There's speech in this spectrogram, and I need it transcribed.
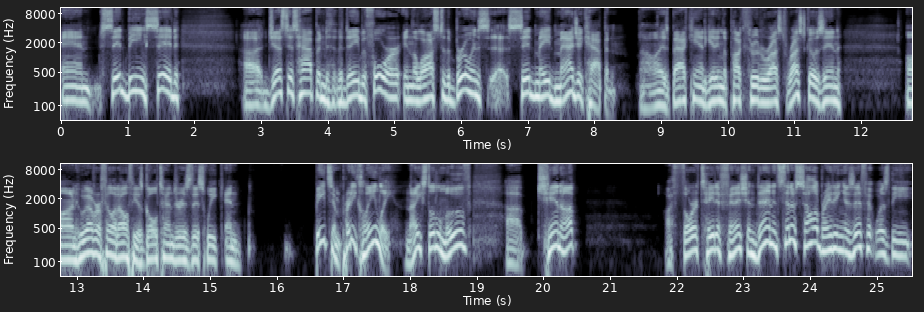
And Sid being Sid, uh, just as happened the day before in the loss to the Bruins, uh, Sid made magic happen uh, on his backhand, getting the puck through to Rust. Rust goes in on whoever Philadelphia's goaltender is this week and beats him pretty cleanly. Nice little move, uh, chin up, authoritative finish. And then instead of celebrating as if it was the,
